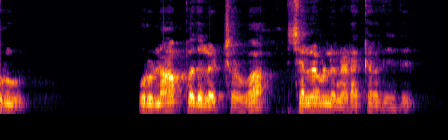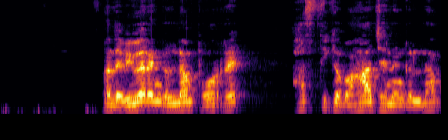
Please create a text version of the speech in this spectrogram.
ஒரு ஒரு நாற்பது லட்ச ரூபா செலவில் நடக்கிறது இது. அந்த விவரங்கள்லாம் போடுற ஆஸ்திக மகாஜனங்கள்லாம்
